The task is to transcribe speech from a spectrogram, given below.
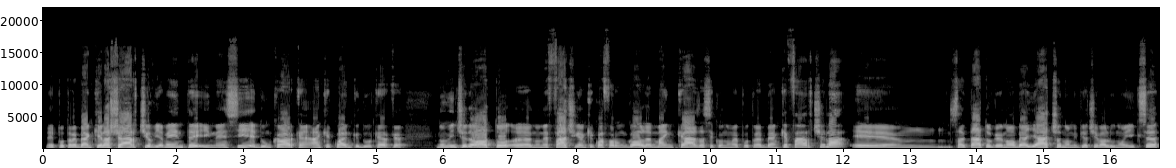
e potrebbe anche lasciarci ovviamente in Nancy e Dunkirk anche qua anche Dunkirk non vince da 8 eh, non è facile anche qua fare un gol ma in casa secondo me potrebbe anche farcela. E, um, saltato Grenoble a Iaccio non mi piaceva l'1x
